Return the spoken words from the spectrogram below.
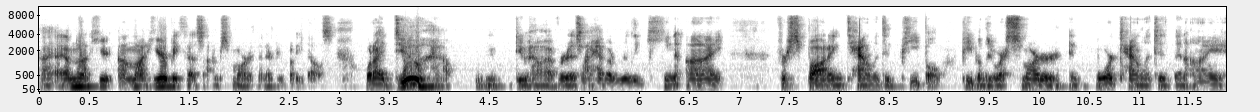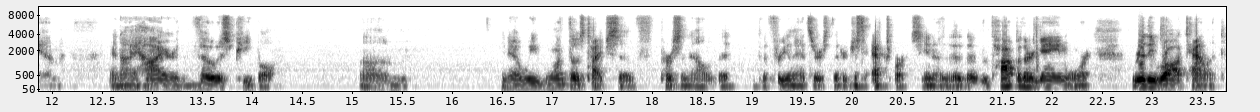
I, am not here. I'm not here because I'm smarter than everybody else. What I do do, however, is I have a really keen eye for spotting talented people, people who are smarter and more talented than I am, and I hire those people. Um, you know, we want those types of personnel that the freelancers that are just experts, you know, they're, the top of their game or really raw talent,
